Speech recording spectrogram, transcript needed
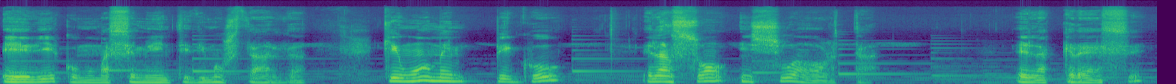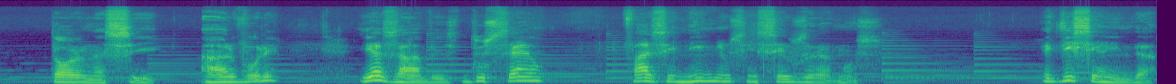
Ele, como uma semente de mostarda, que um homem pegou e lançou em sua horta. Ela cresce, torna-se árvore e as aves do céu fazem ninhos em seus ramos. E disse ainda:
